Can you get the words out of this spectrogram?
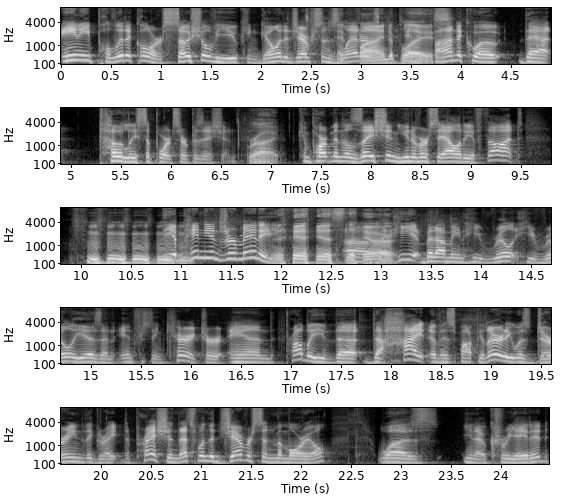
any political or social view can go into Jefferson's And letters find a place. and find a quote that totally supports her position. Right. Compartmentalization, universality of thought. the opinions are many. yes, they Uh, are. but he, but I mean, he really, he really is an interesting character, and probably the the height of his popularity was during the Great Depression. That's when the Jefferson Memorial was, you know, created,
